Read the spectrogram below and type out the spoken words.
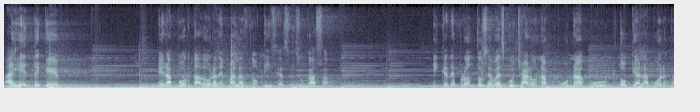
Hay gente que era portadora de malas noticias en su casa y que de pronto se va a escuchar una, un toque a la puerta.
